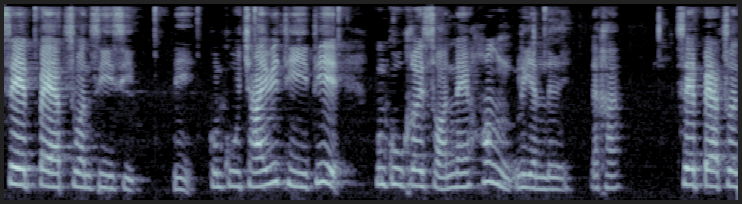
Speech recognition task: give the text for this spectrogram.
เศษ8ส่วน40นี่คุณครูใช้วิธีที่คุณครูเคยสอนในห้องเรียนเลยนะคะ เศษ8ส่วน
